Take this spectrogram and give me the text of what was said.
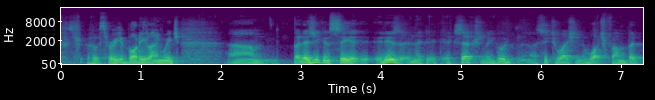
through your body language. Um, but as you can see, it, it is an exceptionally good uh, situation to watch from. But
